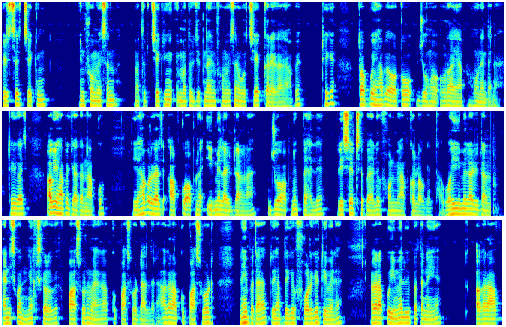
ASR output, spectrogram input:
फिर से चेकिंग इन्फॉर्मेशन मतलब चेकिंग मतलब जितना इन्फॉर्मेशन वो चेक करेगा यहाँ पे। ठीक है? तो आपको यहाँ पे ऑटो जो हो रहा है, यहाँ पे होने देना है। ठीक है अब यहाँ पे क्या करना है आपको? यहाँ पर गाइज़ आपको अपना ईमेल आईडी डालना है, जो आपने पहले रिसेट से पहले फ़ोन में आपका लॉगिन था, वही ईमेल आईडी डालना है। एंड इसको नेक्स्ट करोगे पासवर्ड मांगेगा आपको पासवर्ड डाल देना अगर आपको पासवर्ड नहीं पता है तो यहाँ पर देखिए फॉरगेट ईमेल है। अगर आपको ईमेल भी पता नहीं है तो अगर आप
